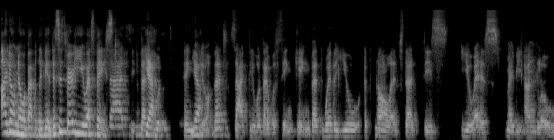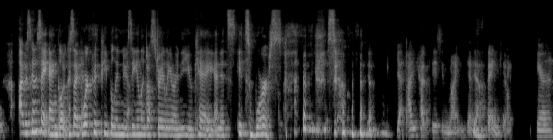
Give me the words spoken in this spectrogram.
I don't know about Bolivia. This is very US based. That's it, that's Yeah. what, thank Yeah. you. That's exactly what I was thinking, that whether you acknowledge that is US, maybe Anglo. I was going to say Anglo because I've Yes. worked with people in New Yeah. Zealand, Australia, and the UK, and it's it's worse. so Yeah, I had this in mind. Yes, Yeah. Thank you. Here.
